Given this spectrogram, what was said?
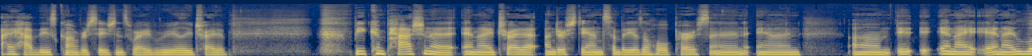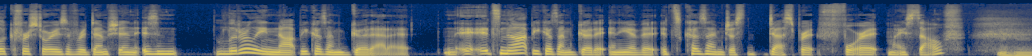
I have these conversations where I really try to be compassionate and I try to understand somebody as a whole person and um, it, it- and I and I look for stories of redemption is literally not because I'm good at it. It- It's not because I'm good at any of it. It's because I'm just desperate for it myself mm-hmm.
